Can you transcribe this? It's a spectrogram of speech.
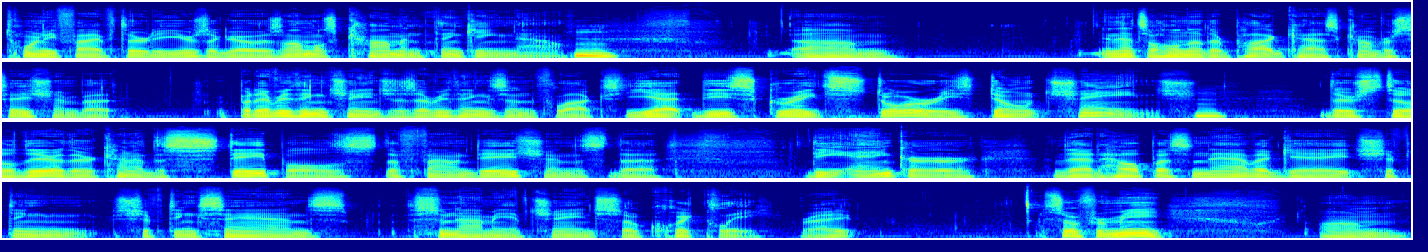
25, 30 years ago is almost common thinking now. Hmm. Um, and that's a whole nother podcast conversation, but but everything changes, everything's in flux. Yet these great stories don't change. Hmm. They're still there. They're kind of the staples, the foundations, the the anchor that help us navigate shifting shifting sands, tsunami of change so quickly, right? So for me, um,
